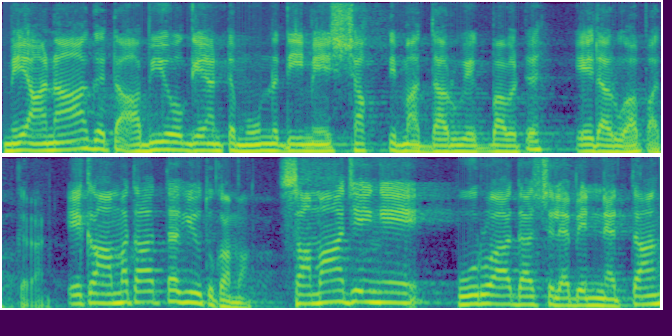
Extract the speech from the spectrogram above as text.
මේ අනාගත අභියෝගයන්ට මුන්නදීමේ ශක්තිමත් දරුවෙක් බවට ඒ දරුවා පත් කරන්න. ඒ අම්මතාත්තක යුතුකම. සමාජයෙන්ගේ පූර්වාදර්ශ ලැබෙන් නැත්තං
